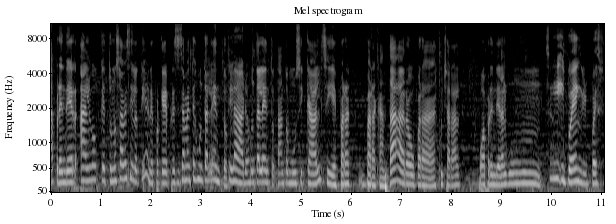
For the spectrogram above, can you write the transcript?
aprender algo que tú no sabes si lo tienes, porque precisamente es un talento. Claro. Un talento tanto musical, si es para, para cantar o para escuchar al, o aprender algún Sí, y pueden, pues,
